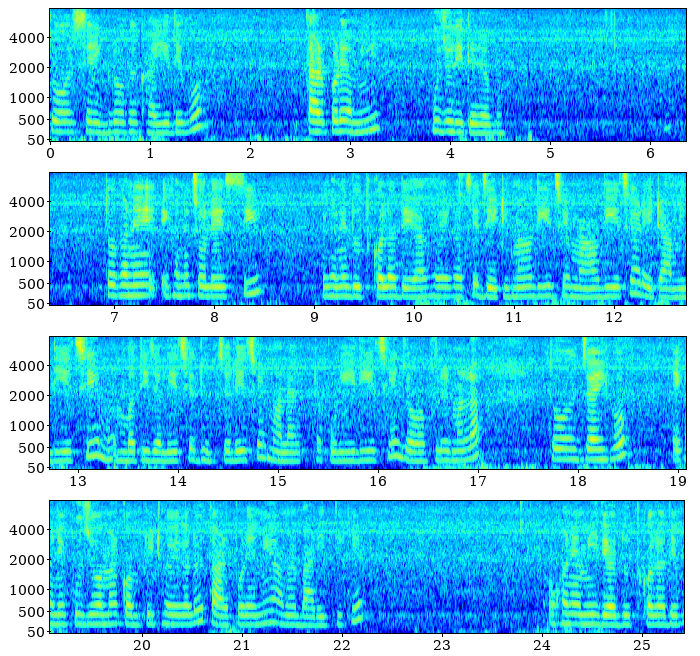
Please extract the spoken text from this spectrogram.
তো সেরিগুলো ওকে খাইয়ে দেব। তারপরে আমি পুজো দিতে যাব। তো ওখানে, এখানে চলে এসেছি। এখানে দুধকলা দেওয়া হয়ে গেছে, জেঠিমাও দিয়েছে, মাও দিয়েছে, আর এটা আমি দিয়েছি। মোমবাতি জ্বালিয়েছে, ধূপ জ্বালিয়েছে, আর মালা একটা পরিয়ে দিয়েছি, জবা ফুলের মালা। তো যাই হোক এখানে পুজো আমার কমপ্লিট হয়ে গেল। তারপরে আমি আমার বাড়ির দিকে ওখানে আমি দুধ কলা দেব।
